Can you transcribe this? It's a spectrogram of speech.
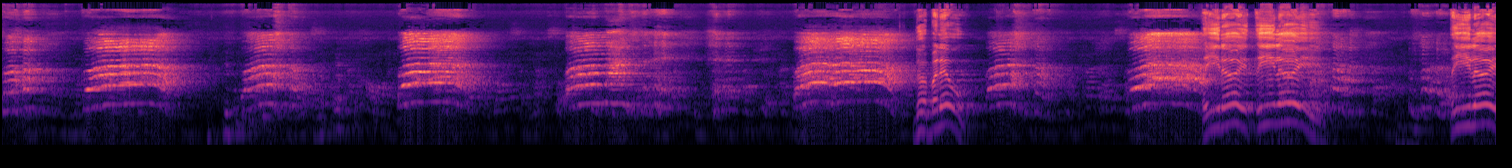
พ่อพ่อพ่อพ่อพ่อมาพ่อ โดดมาเร็ว ตีเลย ตีเลย ตีเลย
